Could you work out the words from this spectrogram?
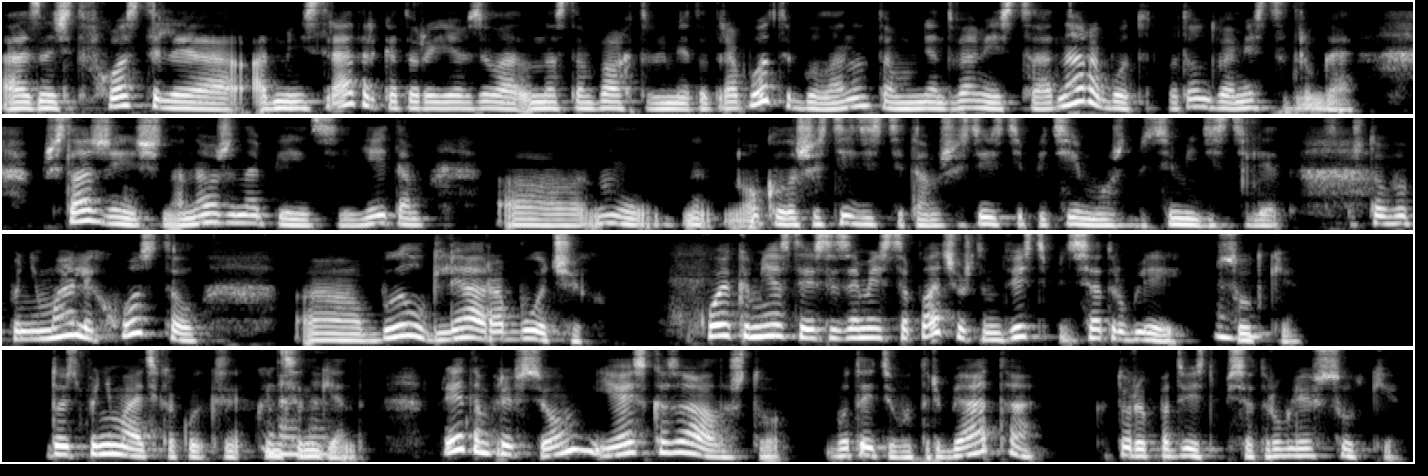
давайте. значит, в хостеле администратор, который я взяла, у нас там вахтовый метод работы был, она там у меня два месяца одна работает, потом два месяца другая. Пришла женщина, она уже на пенсии, ей там, э, ну, около 60, там, 65, может быть, 70 лет. Чтобы вы понимали, хостел был для рабочих. Койко-место, если за месяц оплачиваешь, там 250 рублей в сутки. То есть понимаете, какой контингент. Да-да. При этом, при всем, я и сказала, что вот эти вот ребята, которые по 250 рублей в сутки,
